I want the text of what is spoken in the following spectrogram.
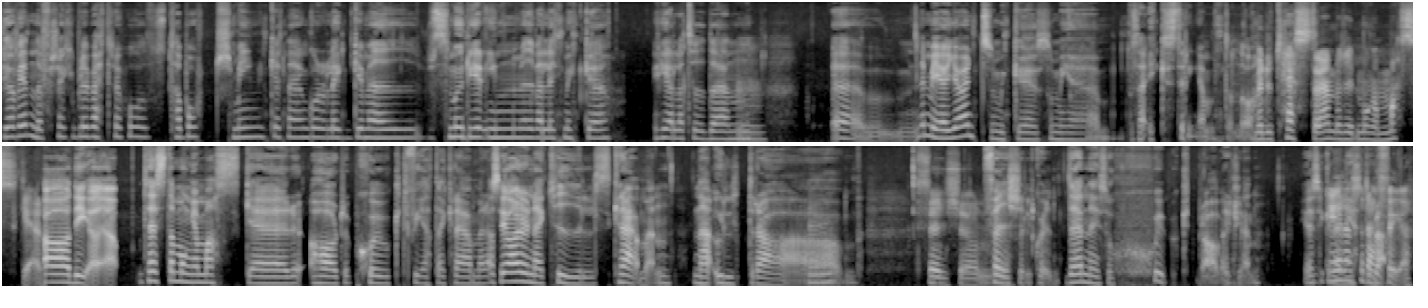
jag vet inte, försöker bli bättre på att ta bort sminket när jag går och lägger mig. Smörjer in mig väldigt mycket hela tiden. Mm. Eh, nej men jag gör inte så mycket som är så extremt ändå. Men du testar ändå typ många masker. Ja, det gör jag. Testar många masker, har typ sjukt feta krämer. Alltså jag har ju den här Kiehl's-krämen. Den här ultra Facial. facial cream. Den är så sjukt bra verkligen. Jag tycker Är den den är sådär jättebra. fet?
